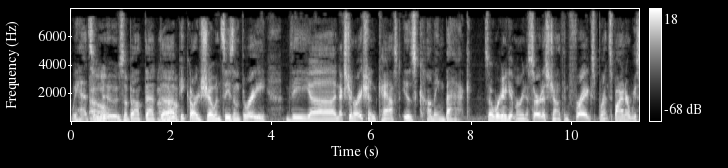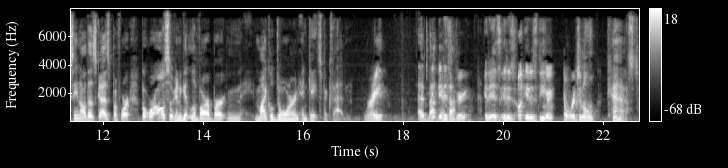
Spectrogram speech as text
We had some oh. news about that uh. Picard show in season three. The uh, Next Generation cast is coming back. So we're going to get Marina Sirtis, Jonathan Frakes, Brent Spiner. We've seen all those guys before, but we're also going to get LeVar Burton, Michael Dorn, and Gates McFadden. Right? About it, it is time. very. It is. It is. uh, It is the original cast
